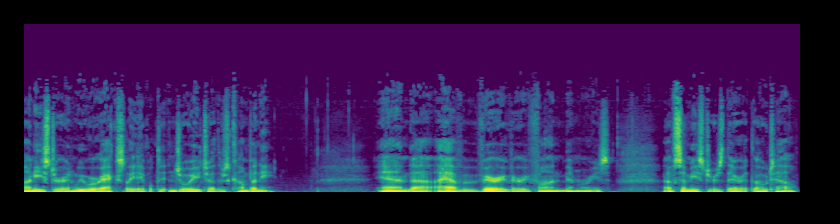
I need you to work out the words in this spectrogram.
on Easter, and we were actually able to enjoy each other's company. And uh, I have very, very fond memories of some Easters there at the hotel.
